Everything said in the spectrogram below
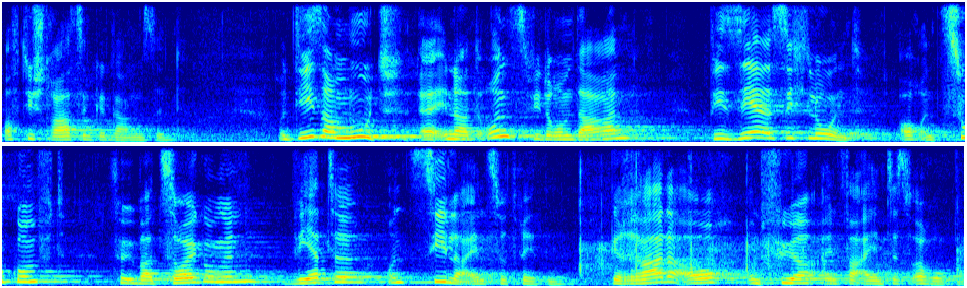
auf die Straße gegangen sind. Und dieser Mut erinnert uns wiederum daran, wie sehr es sich lohnt, auch in Zukunft für Überzeugungen, Werte und Ziele einzutreten, gerade auch und für ein vereintes Europa.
